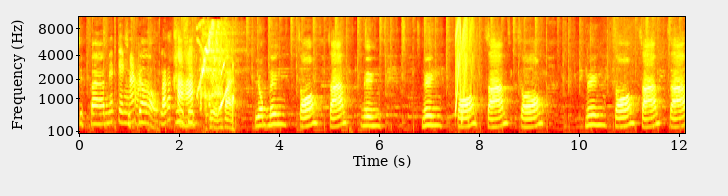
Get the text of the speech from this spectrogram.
สิบแปดเม็ดเก่งนะสิบเก้าแล้วก็ขายี่สิบโอเคลงไปพยมหนึ่งสองสามหนึ่งหนึ่งสองสามสองหนึ่งสองสามสาม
